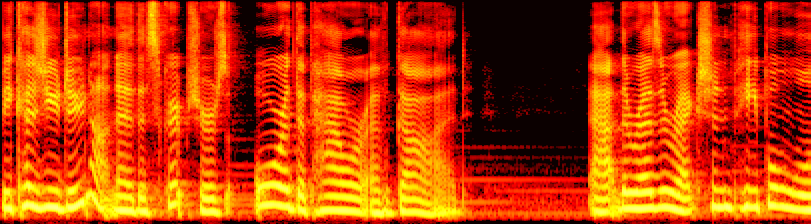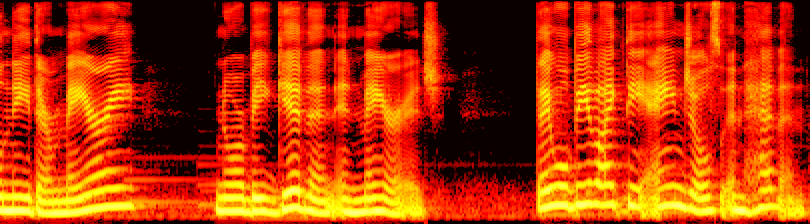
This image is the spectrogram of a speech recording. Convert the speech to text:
because you do not know the Scriptures or the power of God. At the resurrection, people will neither marry nor be given in marriage. They will be like the angels in heaven.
